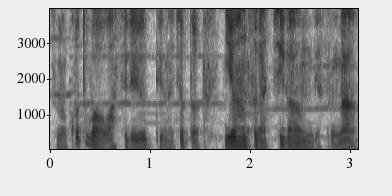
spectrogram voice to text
その言葉を忘れるっていうのはちょっとニュアンスが違うんですが、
